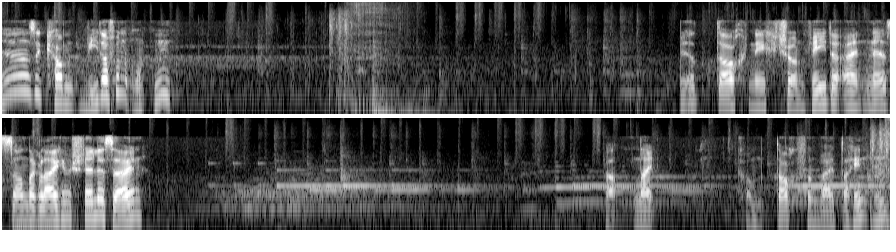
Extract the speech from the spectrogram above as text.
ja, sie kommen wieder von unten. Wird doch nicht schon wieder ein Netz an der gleichen Stelle sein? Ah, nein. Kommt doch von weiter hinten.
